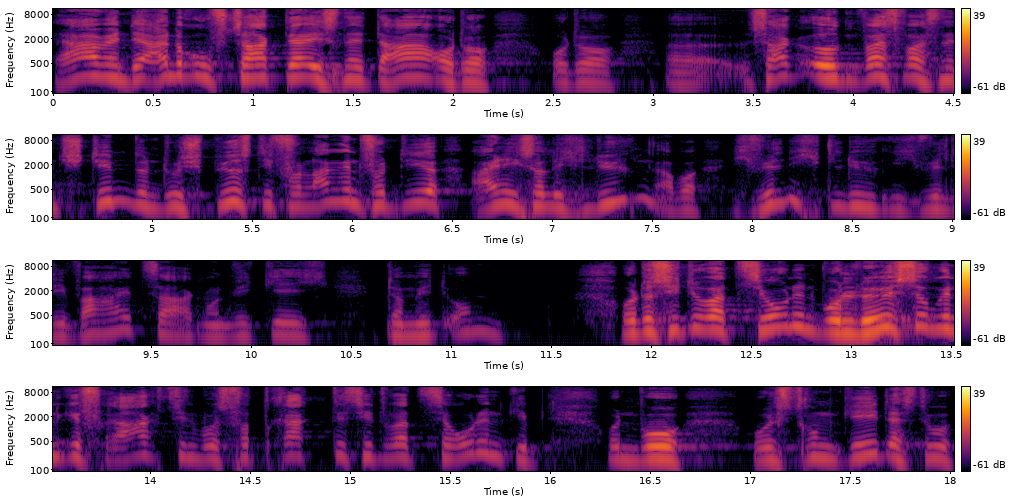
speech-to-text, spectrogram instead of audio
Ja, wenn der anruft, sagt, er ist nicht da oder, oder äh, sag irgendwas, was nicht stimmt und du spürst die Verlangen von dir, eigentlich soll ich lügen, aber ich will nicht lügen, ich will die Wahrheit sagen und wie gehe ich damit um? Oder Situationen, wo Lösungen gefragt sind, wo es vertragte Situationen gibt und wo, wo es darum geht, dass du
